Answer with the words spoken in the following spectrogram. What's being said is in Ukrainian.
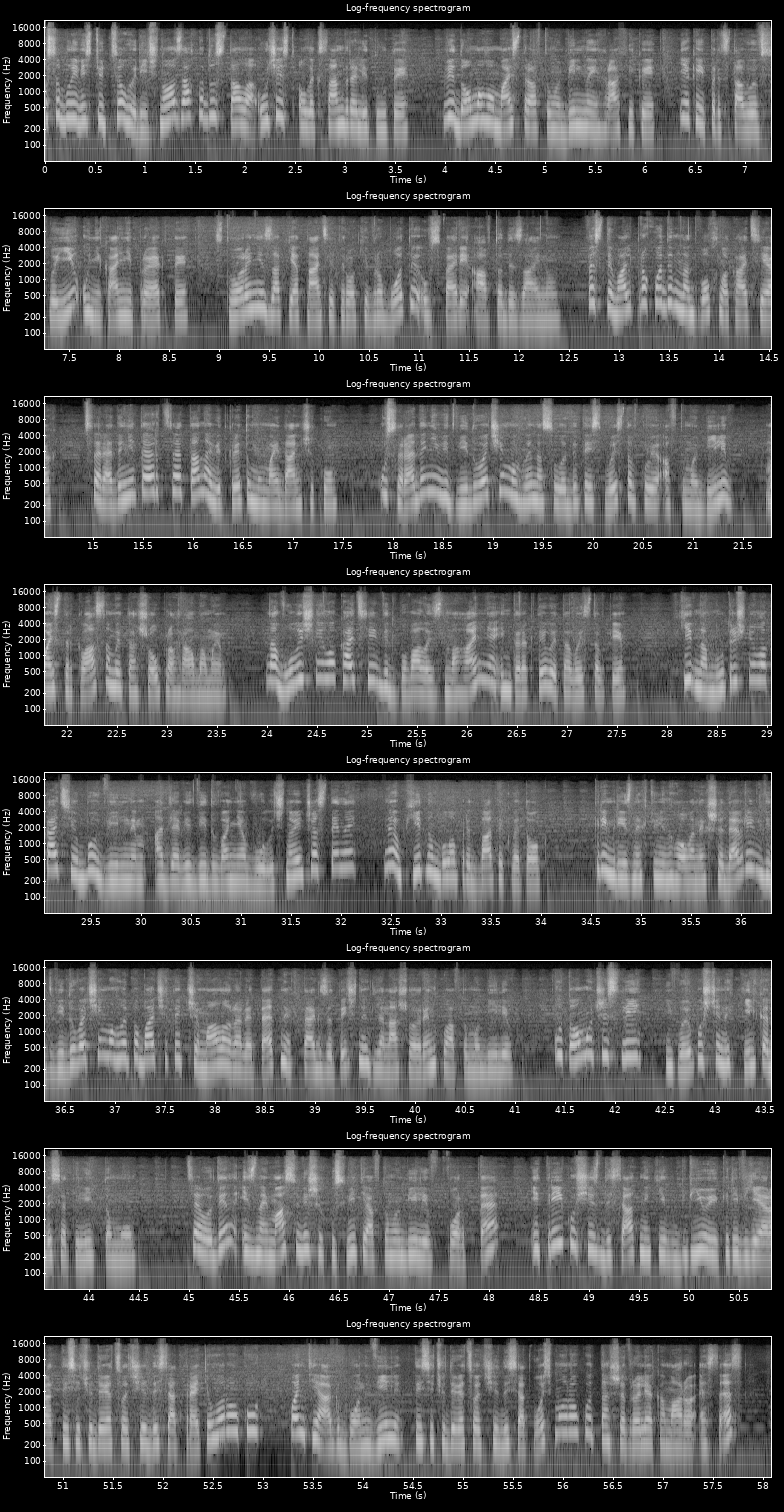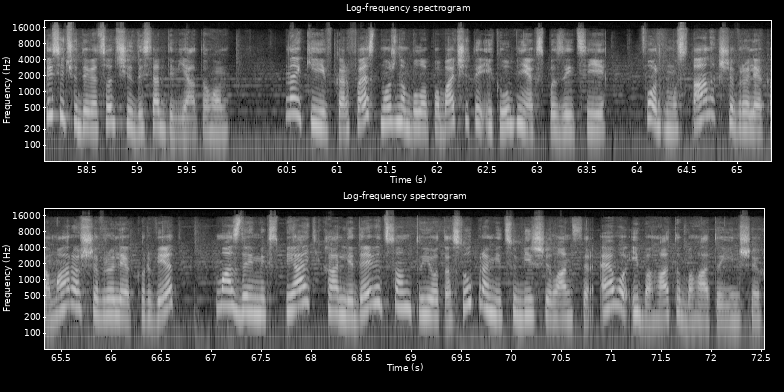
Особливістю цьогорічного заходу стала участь Олександра Літути, відомого майстра автомобільної графіки, який представив свої унікальні проекти, створені за 15 років роботи у сфері автодизайну. Фестиваль проходив на двох локаціях: всередині ТРЦ та на відкритому майданчику. Усередині відвідувачі могли насолодитись виставкою автомобілів, майстер-класами та шоу-програмами. На вуличній локації відбувались змагання, інтерактиви та виставки. Вхід на внутрішню локацію був вільним, а для відвідування вуличної частини необхідно було придбати квиток. Крім різних тюнінгованих шедеврів, відвідувачі могли побачити чимало раритетних та екзотичних для нашого ринку автомобілів, у тому числі і випущених кілька десятиліть тому. Це один із наймасовіших у світі автомобілів Ford T і трійку шістдесятників Buick Riviera 1963 року, Pontiac Bonneville 1968 року та Chevrolet Camaro SS 1969. На Київ Карфест можна було побачити і клубні експозиції: Ford Mustang, Chevrolet Camaro, Chevrolet Corvette, Mazda MX-5, Harley Davidson, Toyota Supra, Mitsubishi Lancer Evo і багато-багато інших.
